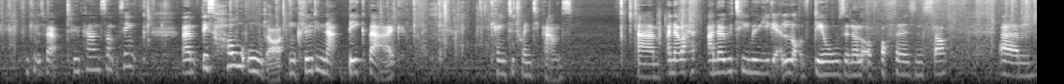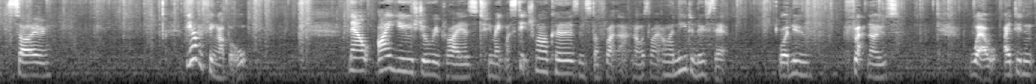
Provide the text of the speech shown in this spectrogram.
I think it was about £2 something. Um, this whole order, including that big bag, came to £20. Um, I know I, I, know with Temu you get a lot of deals and a lot of offers and stuff. Um, so the other thing I bought. Now I use jewellery pliers to make my stitch markers and stuff like that. And I was like, oh, I need a new set or a new flat nose well, I didn't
